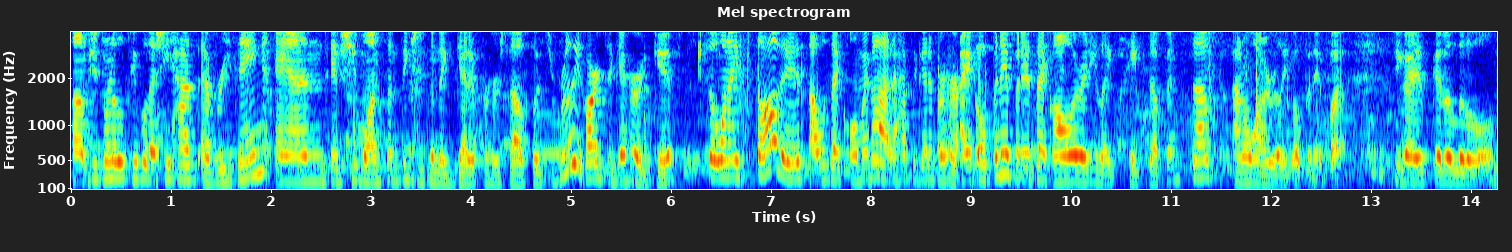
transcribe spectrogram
Um, she's one of those people that she has everything and if she wants something, she's gonna get it for herself. So it's really hard to get her a gift. So when I saw this, I was like, oh my God, I have to get it for her. I'd open it, but it's like already like taped up and stuff. I don't wanna really open it, but so you guys get a little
